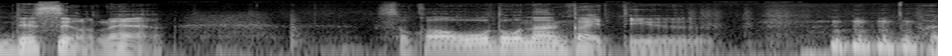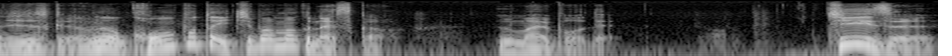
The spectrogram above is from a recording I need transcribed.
う ですよね。そこは王道南海っていう感じですけど。でもコンポタ一番うまくないですか？うまい棒で。チーズ？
